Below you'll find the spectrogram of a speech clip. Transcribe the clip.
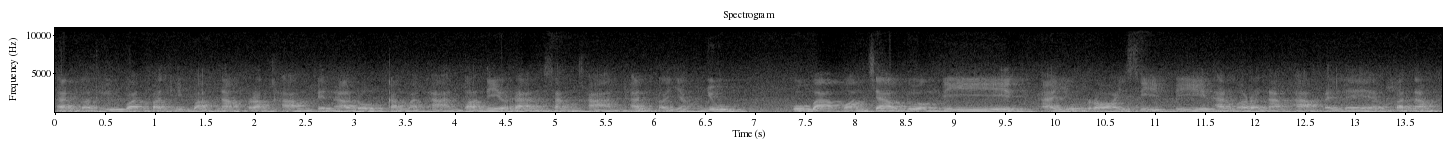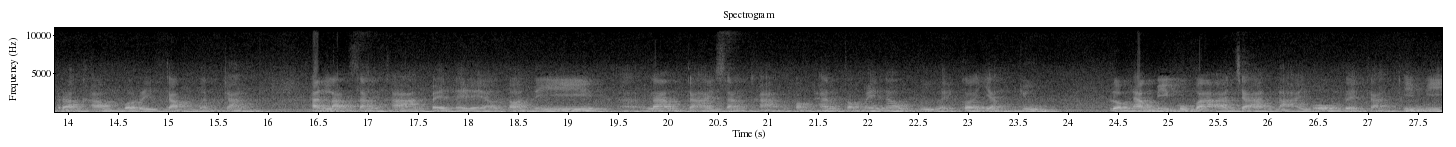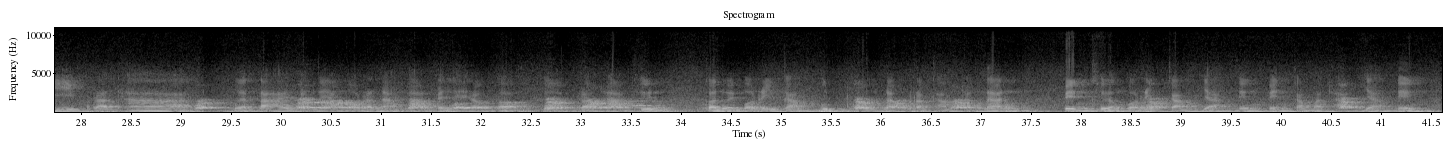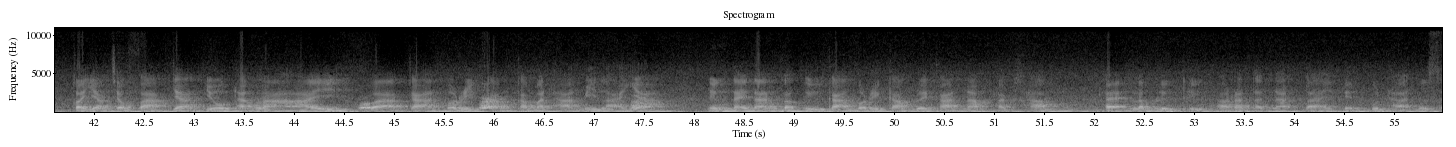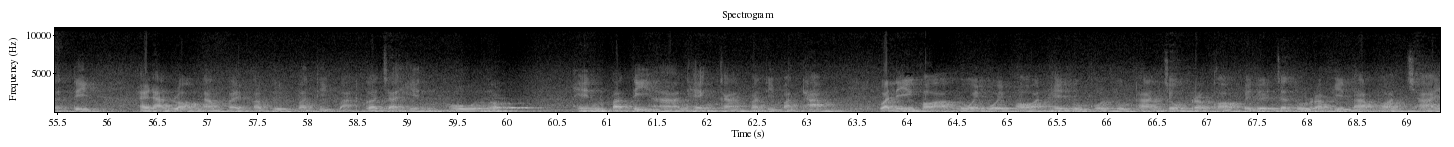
ท่านก็ถือวัดปฏิบัตินับประคำเป็นอารมณ์กรรมฐาน ตอนนี้ร่างสังขารท่านก็ยังอยู่ครูบาหม่อนเจ้าดวงดี อายุร้อยสี่ปี ท่านมรณภาพไปแล้วก็นับประคำบริกรรมเหมือนกัน ท่านรักสังขารไปแล้ว ตอนนี้ร่างกายสังขารของท่านก็ไม่เน่าเปื่อยก็ยังอยู่ รวมทั้งมีครูบาอาจารย์หลายองค์ด้วยกันที่มีพระธาตุเมื่อตายไปแล้วมรณภาพไปแล้วก็เกิดพระธาตุขึ้น ก็ด้วยบริกรรมพุทโธนับประคำทั้งนั้น เป็นเครื่องบริกรรมอย่างหนึ่งเป็นกรรมฐานอย่างหนึ่ง ก็อยากจะฝากญาติโยมทั้งหลาย ว่าการบริกรรมกรรมฐานมีหลายอย่าง หนึ่งในนั้นก็คือการบริกรรมด้วยการนับประคำ และลำลึกถึงพระรัตนตรัยเป็นพุทธานุสติ ให้ท่านลองนำไปประพฤติปฏิบัติก็จะเห็นผล เห็นปฏิหารแห่งการปฏิบัติธรรม วันนี้ขออำนวยอวยพรให้ทุกคนทุกท่านจงประกอบไปด้วยจตุรพิธาพรชัย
